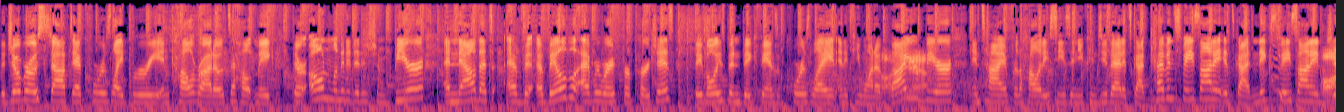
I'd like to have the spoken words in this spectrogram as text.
the Jo Bros stopped at Coors Light Brewery in Colorado to help make their own limited edition beer, and now that's av- available everywhere for purchase. They've always been big fans of Coors Light, and if you want to Oh, buy yeah. your beer in time for the holiday season, you can do that. It's got Kevin's face on it, it's got Nick's face on it, Oh, I'm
